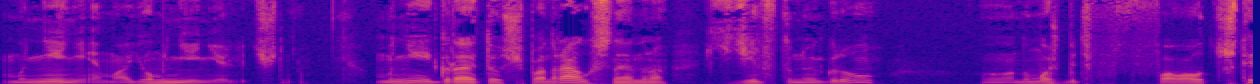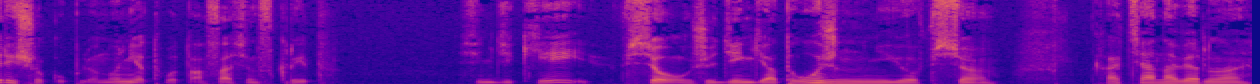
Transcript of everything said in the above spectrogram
Мнение, мое мнение лично. Мне игра эта очень понравилась, наверное, единственную игру, э, ну, может быть, Fallout 4 еще куплю, но нет, вот Assassin's Creed Syndicate, все, уже деньги отложены на нее, все. Хотя, наверное,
